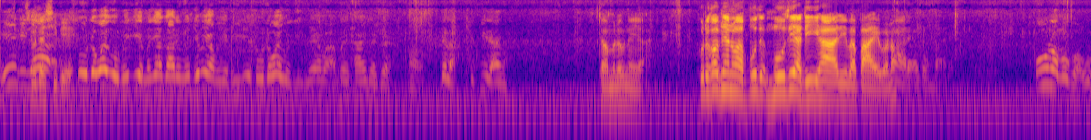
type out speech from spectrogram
မင်းဒီဆိုတက်ရှိတယ်ဆိုတဝိုက်ကိုမင်းကြည့်မကြသားတယ်မင်းဒီမရမင်းဒီဆိုတဝိုက်ကိုကြည့်မင်းအမအပင်ထိုင်းတယ်ကြက်ဟုတ်တက်လားကြည့်လိုက်အမ ဒါမလုံးနဲ့ရဟိုတစ်ခေါက်ပြန်တော့ပိုးမိုးစရဒီဟာတွေပါပါတယ်ဗောနော်ပါတယ်အကုန်ပါတယ်ပိုးတော့မဟုတ်ပါဘူး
